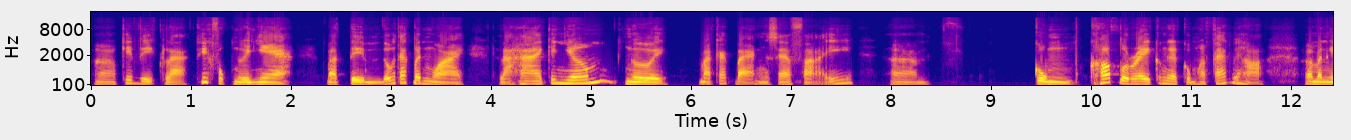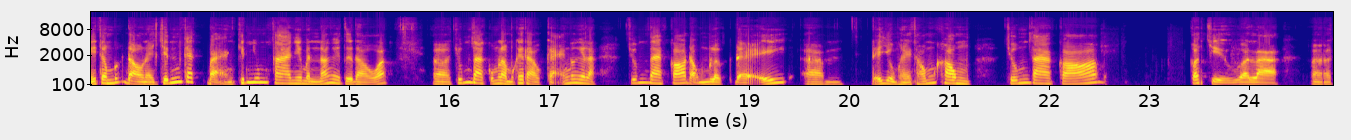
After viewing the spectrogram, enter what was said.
À, cái việc là thuyết phục người nhà và tìm đối tác bên ngoài là hai cái nhóm người mà các bạn sẽ phải à, cùng cooperate có nghĩa là cùng hợp tác với họ. Và mình nghĩ trong bước đầu này chính các bạn chính chúng ta như mình nói ngay từ đầu á uh, chúng ta cũng là một cái rào cản có nghĩa là chúng ta có động lực để um, để dùng hệ thống không? Chúng ta có có chịu gọi là uh,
